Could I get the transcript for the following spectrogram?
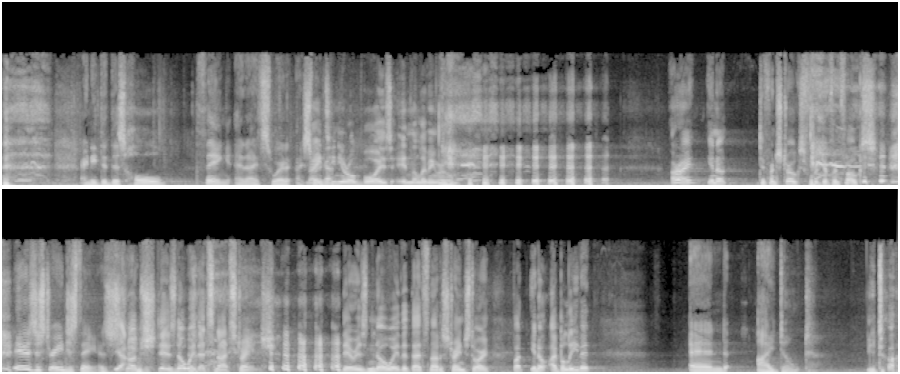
and he did this whole thing, and I swear, I swear, Nineteen-year-old boys in the living room. All right, you know, different strokes for different folks. it was the strangest thing. Was Yeah, I'm, sh- there's no way that's not strange. There is no way that that's not a strange story. But you know, I believe it. and I don't. You don't.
